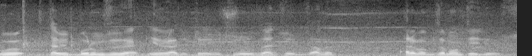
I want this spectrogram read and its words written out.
bu tabi borumuzu da yeni radyatöre geçiriyoruz. Radyatörümüzü alıp arabamıza monte ediyoruz.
